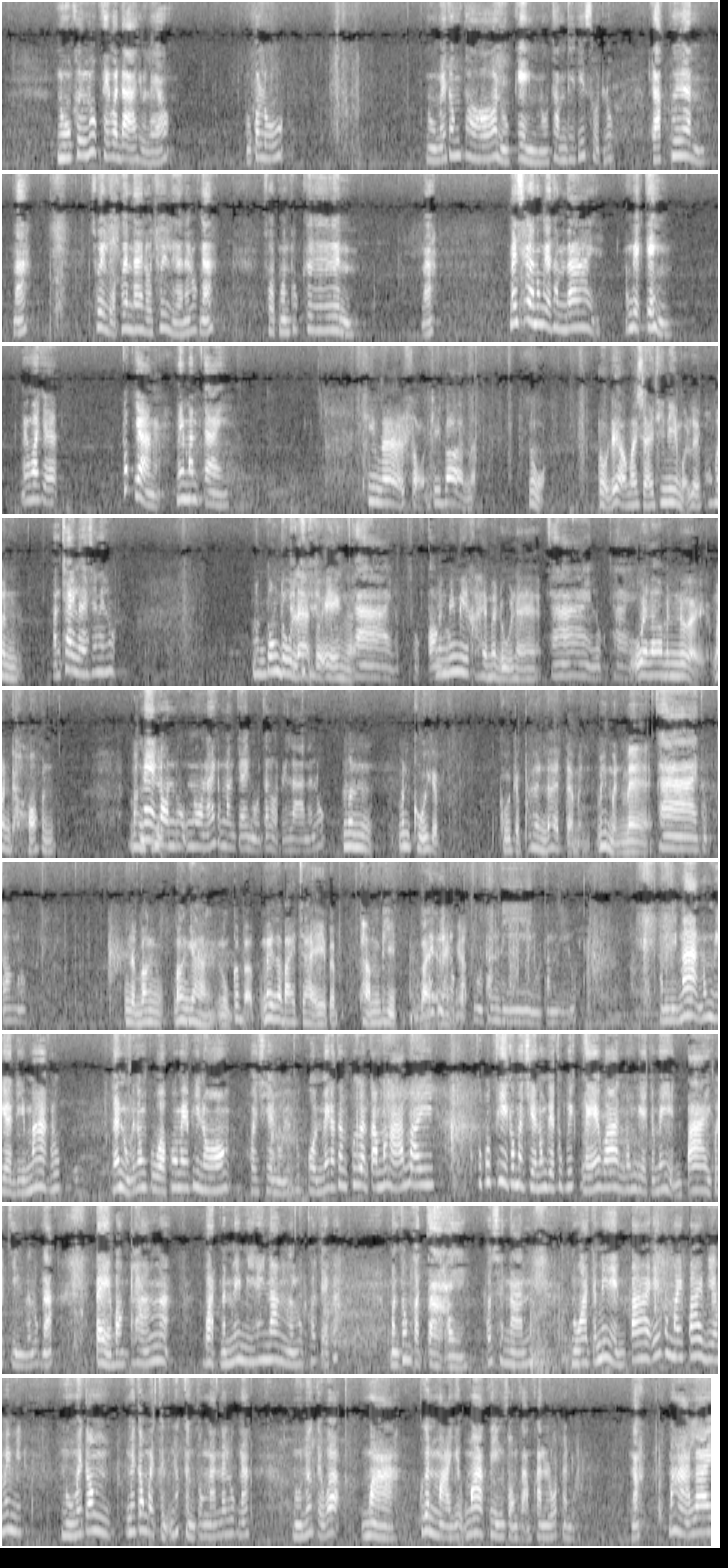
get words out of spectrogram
หนูคือลูกเทวดาอยู่แล้ว หนูก็รู้ หนูไม่ต้องท้อ หนูเก่ง หนูทำดีที่สุดลูก รักเพื่อนนะ ช่วยเหลือเพื่อนได้เราช่วยเหลือนะลูกนะ สวดมนต์ทุกคืนนะ ไม่เชื่อน้องเบียร์ทำได้ น้องเบียร์เก่ง ไม่ว่าจะทุกอย่างอะไม่มั่นใจ ที่แม่สอนที่บ้านน่ะ หนู หนูได้เอามาใช้ที่นี่หมดเลย เพราะมัน มันใช่เลยใช่ไหมลูก มันต้องดูแลตัวเองอะใช่ลูกถูกต้องมันไม่มีใครมาดูแล ใช่ลูกใช่ เวลามันเหนื่อย มันท้อ มัน บางแม่ทีนอนดูนอนให้กำลังใจหนูตลอดเวลานะลูก มัน มันคุยกับ คุยกับเพื่อนได้แต่มันไม่เหมือนแม่ ใช่ถูกต้องลูกแต่บางบางอย่างหนูก็แบบไม่สบายใจแบบทำผิดไปไม่อะไรผิดหรอกเงี้ลูยกหนูทำดีหนูทำดีลูกทำดีมากน้องเบียร์ดีมากลูกและหนูไม่ต้องกลัวพ่อแม่พี่น้องคอยเชียร์หนูอยู่ทุกคนแม้กระทั่งเพื่อนตามมหาลัยทุกทุกๆที่ก็มาเชียร์น้องเบียร์ทุกวิกแม้ว่าน้องเบียร์จะไม่เห็นป้ายก็จริงนะลูกนะแต่บางครั้งอะ บัตรมันไม่มีให้นั่งนะลูกเข้าใจปะมันต้องกระจาย เพราะฉะนั้นหนูอาจจะไม่เห็นป้าย เอ๊ะทำไมป้ายเบียร์ไม่มี หนูไม่ต้องไม่ต้องไปถึงนึกถึงตรงนั้นนะลูกนะ หนูนึกแต่ว่ามาเพื่อนมาเยอะมากจริงสองสามคันรถนะลูกนะมหาลัย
